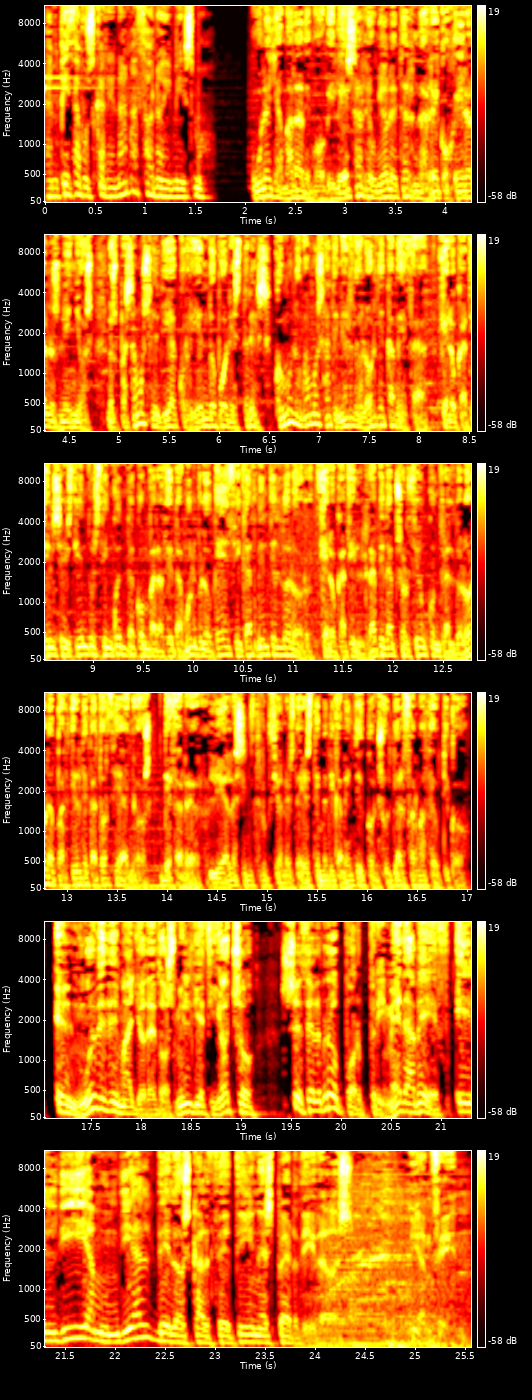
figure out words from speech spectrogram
Empieza a buscar en Amazon hoy mismo. Una llamada de móvil, esa reunión eterna, recoger a los niños. Nos pasamos el día corriendo por estrés. ¿Cómo no vamos a tener dolor de cabeza? Gelocatil 650 con paracetamol bloquea eficazmente el dolor. Gelocatil, rápida absorción contra el dolor a partir de 14 años. De Ferrer, lea las instrucciones de este medicamento y consulte al farmacéutico. El 9 de mayo de 2018 se celebró por primera vez el Día Mundial de los Calcetines Perdidos. Y en fin,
